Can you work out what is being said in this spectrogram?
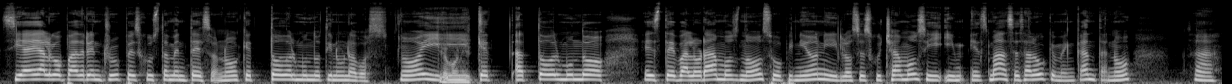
si hay algo padre en Troop es justamente eso, ¿no? Que todo el mundo tiene una voz, ¿no? Y, que a todo el mundo este, valoramos, ¿no? Su opinión y los escuchamos y, y es más, es algo que me encanta, ¿no? O sea,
